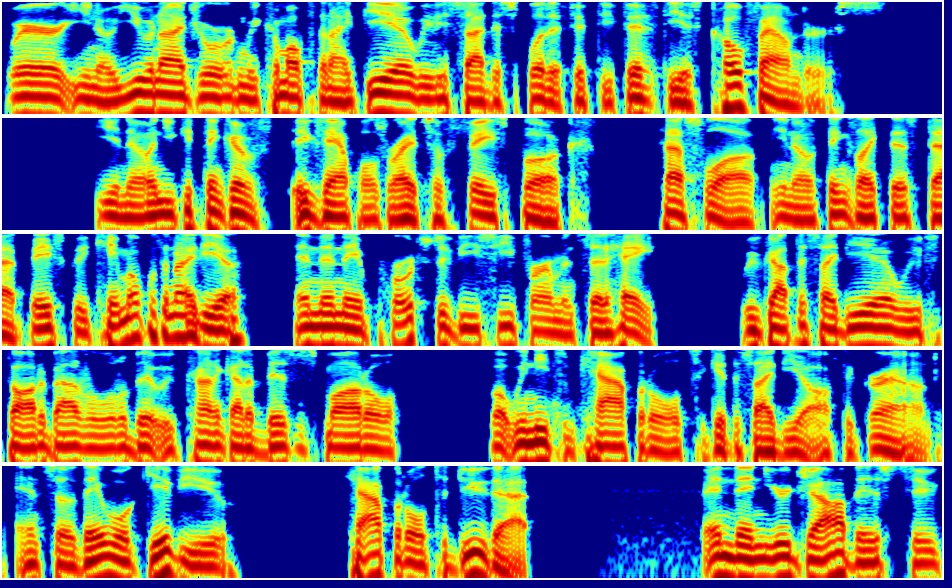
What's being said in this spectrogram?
where, you know, you and I, Jordan, we come up with an idea, we decide to split it 50-50 as co-founders. You know, and you could think of examples, right? So Facebook, Tesla, you know, things like this that basically came up with an idea and then they approached a VC firm and said, Hey, we've got this idea, we've thought about it a little bit, we've kind of got a business model, but we need some capital to get this idea off the ground. And so they will give you capital to do that. And then your job is to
